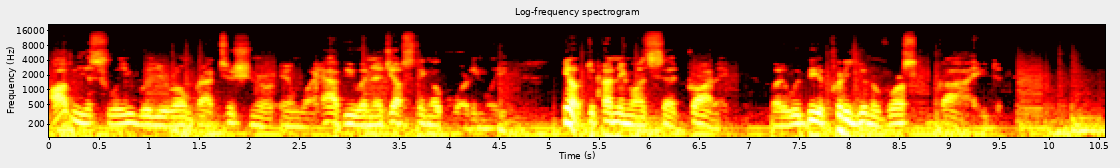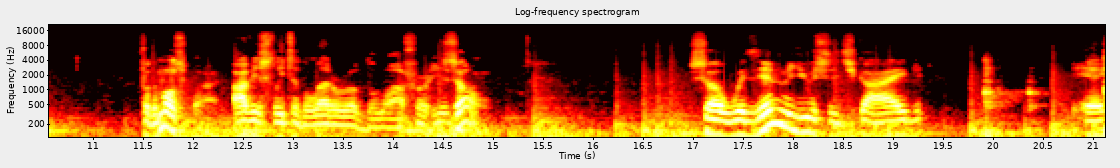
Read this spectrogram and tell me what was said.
obviously, with your own practitioner and what have you, and adjusting accordingly, you know, depending on said product. But it would be a pretty universal guide for the most part, obviously to the letter of the law for his own. So within the usage guide, it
